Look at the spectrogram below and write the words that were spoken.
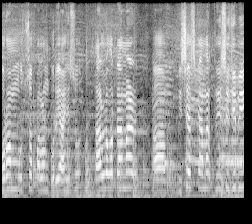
কৰম উৎসৱ পালন কৰি আহিছোঁ। তাৰ লগতে আমাৰ বিশেষকৈ আমাৰ কৃষিজীৱী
